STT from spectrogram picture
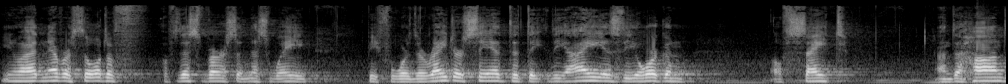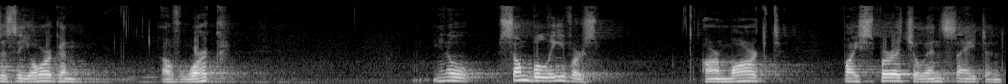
You know, I had never thought of, of this verse in this way before. The writer said that the, the eye is the organ of sight, and the hand is the organ of work. You know, some believers are marked by spiritual insight and,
